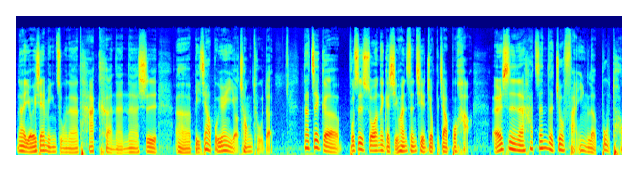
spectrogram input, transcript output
那有一些民族呢，他可能呢是呃比较不愿意有冲突的。那这个不是说那个喜欢生气就比较不好，而是呢，它真的就反映了不同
